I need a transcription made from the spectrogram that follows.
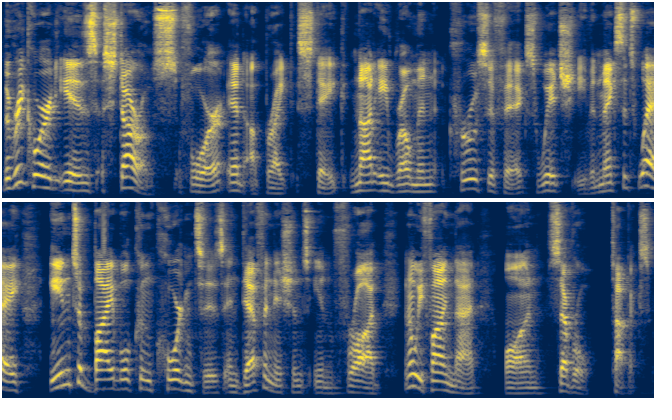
The Greek word is stauros for an upright stake, not a Roman crucifix, which even makes its way into Bible concordances and definitions in fraud. And we find that on several topics.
